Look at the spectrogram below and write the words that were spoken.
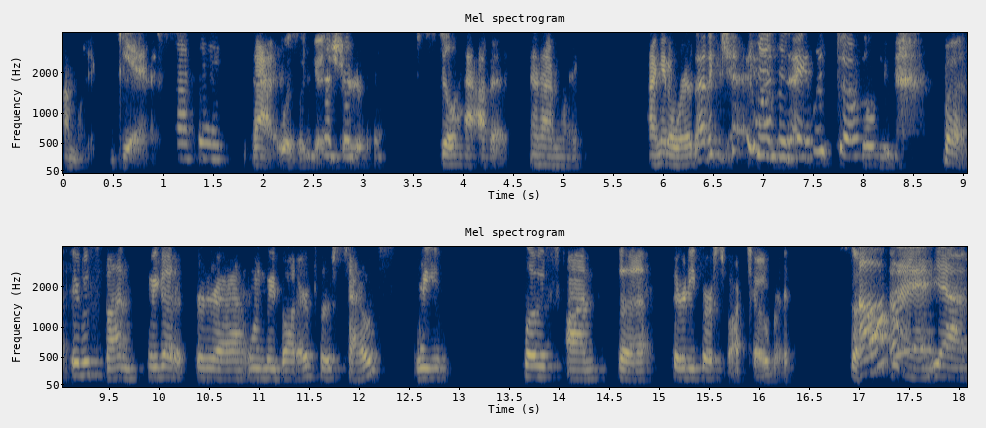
I'm like, yes, that was a good shirt. Still have it. And I'm like, I'm gonna wear that again one day, like totally. But it was fun. We got it for uh, when we bought our first house. We closed on the 31st of October. So Okay. yeah,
